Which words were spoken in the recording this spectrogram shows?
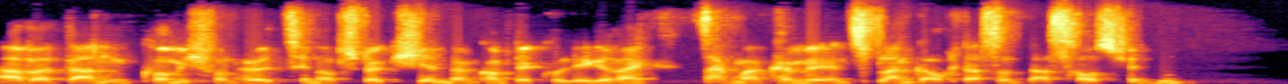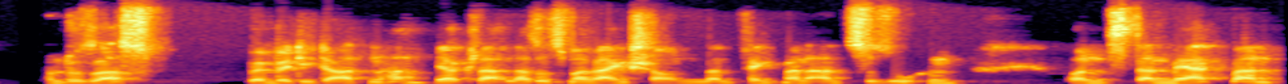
Aber dann komme ich von Hölzchen auf Stöckchen, dann kommt der Kollege rein, sag mal, können wir in Splunk auch das und das rausfinden? Und du sagst, wenn wir die Daten haben, ja klar, lass uns mal reinschauen. Und dann fängt man an zu suchen und dann merkt man,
